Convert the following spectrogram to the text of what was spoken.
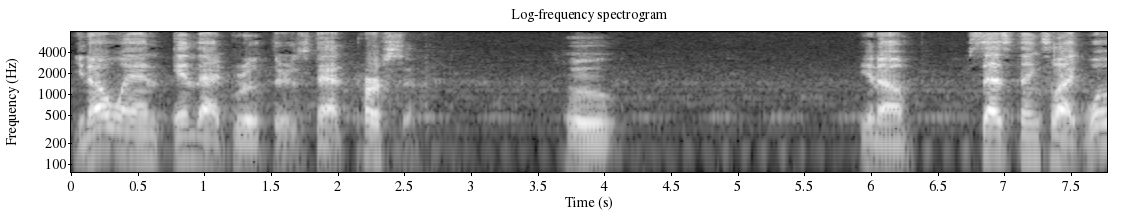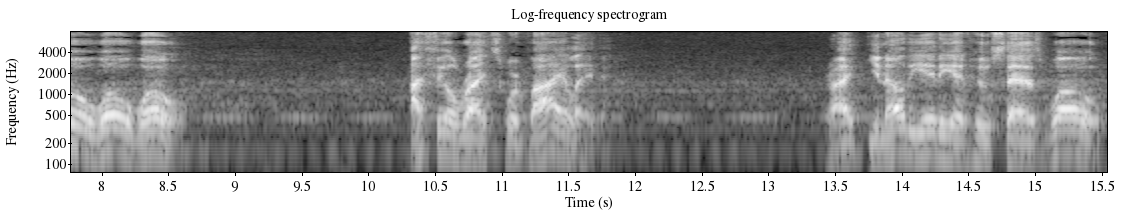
You know, when in that group there's that person who, you know, says things like, whoa, whoa, whoa, I feel rights were violated. Right? You know, the idiot who says, whoa,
